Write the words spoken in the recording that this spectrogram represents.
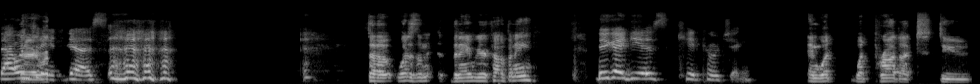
that one changed. Yes. so what is the, the name of your company? Big Ideas Kid Coaching. And what what product do you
